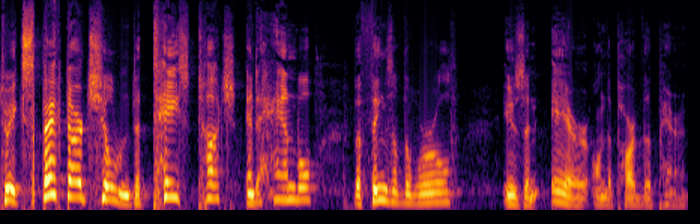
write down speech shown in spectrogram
To expect our children to taste, touch, and to handle the things of the world is an error on the part of the parent.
